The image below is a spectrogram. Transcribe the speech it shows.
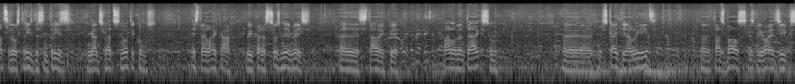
atceros 33 gadus vecus notikumus. Es tajā laikā biju parasts uzņēmējs. Stāvēju pie parlamenta ēkas un e, skaitījām līdzi e, tās balsis, kas bija vajadzīgas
